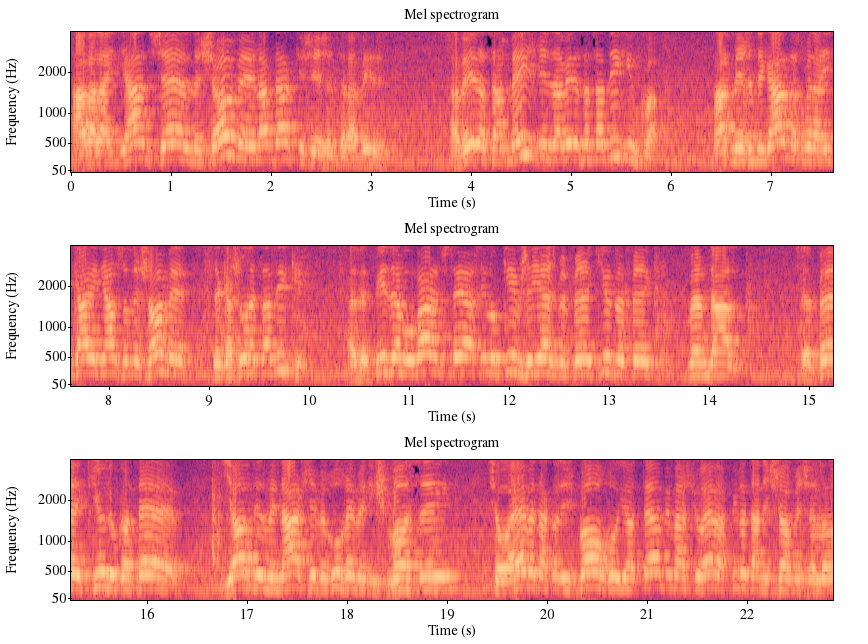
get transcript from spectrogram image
אבל העניין של נשומה לאו דווקא שיש אצל הבינני אביד עשה מייכין זה אביד עשה צדיקים כבר. פרט נגד לך מן העיקר העניין של נשומה זה קשור לצדיקים. אז לפי זה מובן שתי החילוקים שיש בפרק י' לפרק מ"ד שבפרק י' הוא כותב יותר מנפשי ורוחי ונשמוסי שהוא אוהב את הקודש ברוך הוא יותר ממה שהוא אוהב אפילו את הנשומה שלו.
